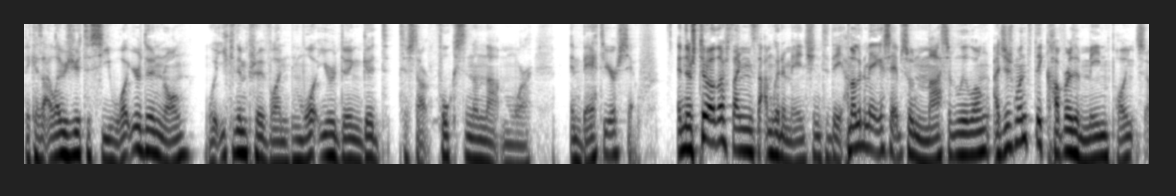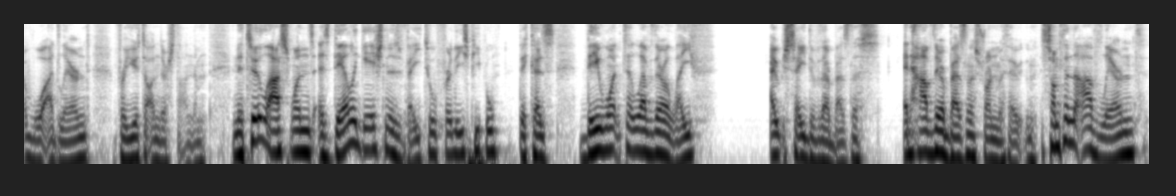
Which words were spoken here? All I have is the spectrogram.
because it allows you to see what you're doing wrong, what you can improve on, and what you're doing good to start focusing on that more and better yourself. And there's two other things that I'm going to mention today. I'm not going to make this episode massively long. I just wanted to cover the main points of what I'd learned for you to understand them. And the two last ones is delegation is vital for these people because they want to live their life outside of their business and have their business run without them. Something that I've learned,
